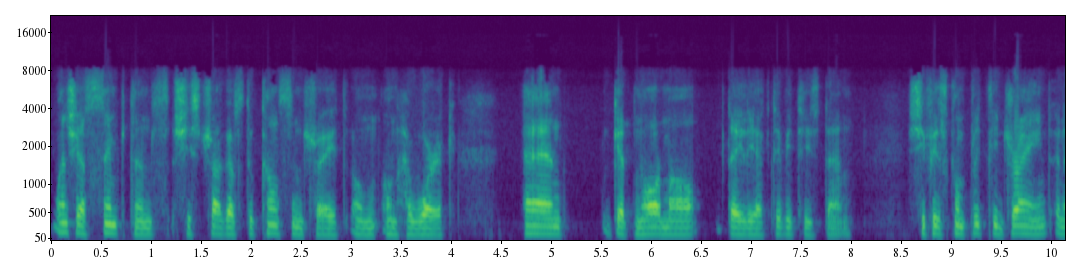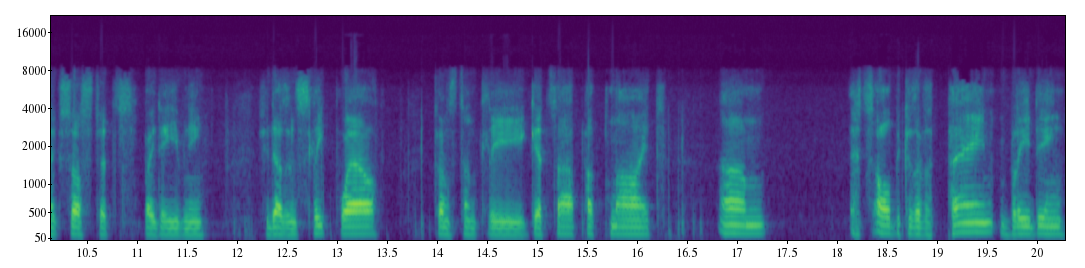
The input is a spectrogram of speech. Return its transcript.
When she has symptoms, she struggles to concentrate on, on her work and get normal daily activities done. She feels completely drained and exhausted by the evening. She doesn't sleep well, constantly gets up at night. Um, it's all because of the pain, bleeding,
